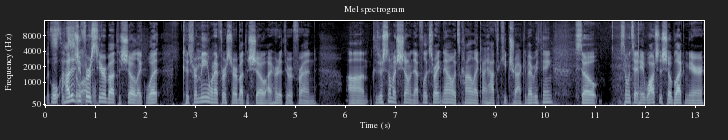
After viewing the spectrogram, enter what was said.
That's, Well, how did so you first hear about the show? Like what? Because for me, when I first heard about the show, I heard it through a friend. Um, because there's so much shit on Netflix right now, it's kind of like I have to keep track of everything. So someone said, "Hey, watch the show Black Mirror.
